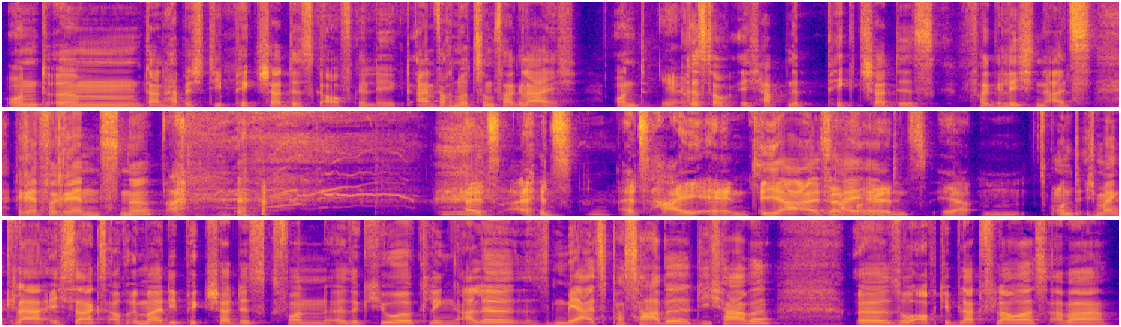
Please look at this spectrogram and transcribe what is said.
Und ähm, dann habe ich die Picture Disc aufgelegt, einfach nur zum Vergleich. Und Ja. Christoph, ich habe eine Picture Disc verglichen als Referenz, ne? Als, als, als High-End. Ja, als High-End. Ja, mm. Und ich meine, klar, ich sag's auch immer, die Picture Discs von äh, The Cure klingen alle mehr als passabel, die ich habe. Äh, so auch die Bloodflowers, aber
